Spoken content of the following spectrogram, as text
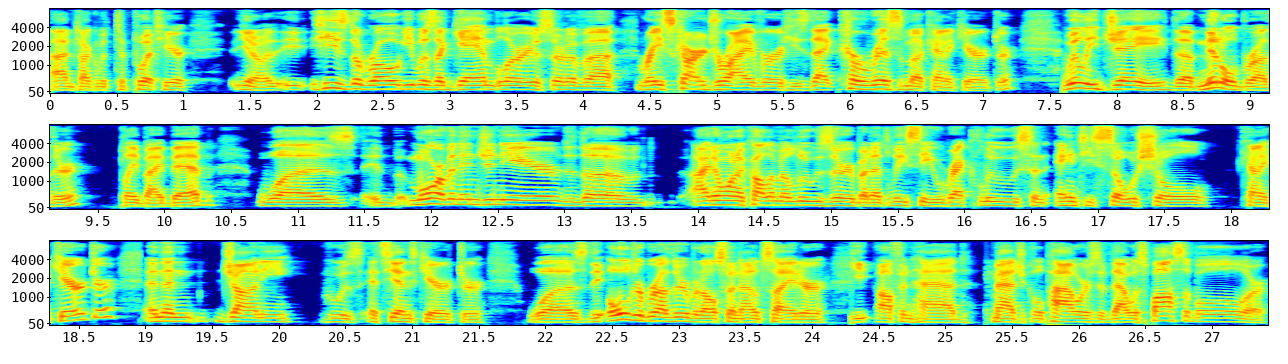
I'm talking about to put here. You know, he's the rogue. He was a gambler. He was sort of a race car driver. He's that charisma kind of character. Willie J, the middle brother, played by Beb, was more of an engineer. The I don't want to call him a loser, but at least a recluse and antisocial kind of character. And then Johnny who was Etienne's character, was the older brother, but also an outsider. He often had magical powers if that was possible, or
